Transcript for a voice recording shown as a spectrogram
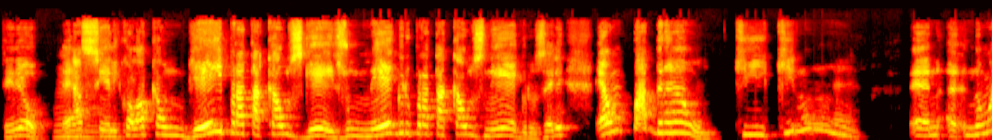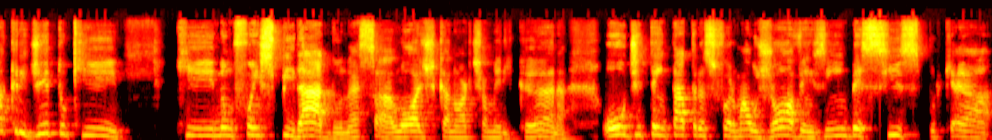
Entendeu? Uhum. É assim, ele coloca um gay para atacar os gays, um negro para atacar os negros. Ele é um padrão que, que não, é. É, não acredito que que não foi inspirado nessa lógica norte-americana ou de tentar transformar os jovens em imbecis, porque a,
